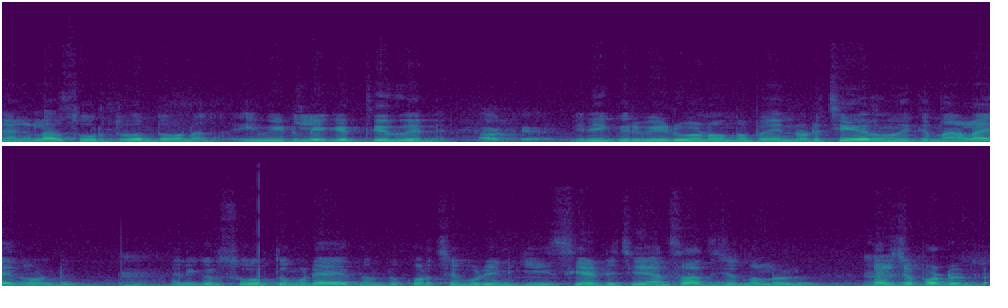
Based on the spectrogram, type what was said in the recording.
ഞങ്ങൾ ആ സുഹൃത്ത് ബന്ധമാണ് ഈ വീട്ടിലേക്ക് എത്തിയത് തന്നെ. വിനയ്ക്കൊരു ഒരു വീട് വേണമെന്ന്. അപ്പോൾ എന്നോട് ചേർന്ന് നിൽക്കുന്ന ആളായതുകൊണ്ട് എനിക്കൊരു സുഹൃത്തും കൂടി ആയതുകൊണ്ട് കുറച്ചും കൂടി എനിക്ക് ഈസി ആയിട്ട് ചെയ്യാൻ സാധിച്ചു എന്നുള്ളൊരു കാഴ്ചപ്പാടുണ്ട്.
